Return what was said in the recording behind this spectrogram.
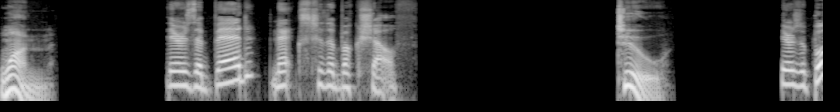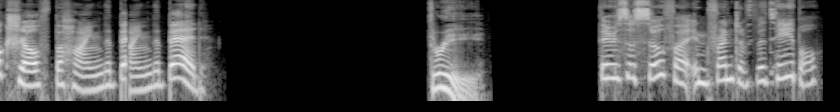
1, There's a bed next to the bookshelf. 2, There's a bookshelf behind the, behind the bed. 3, There's a sofa in front of the table.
